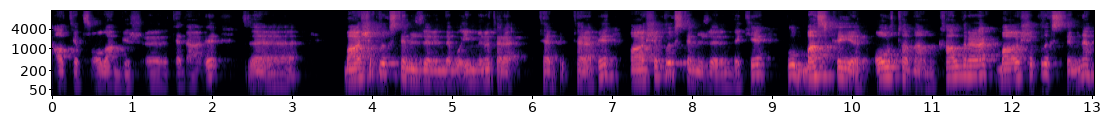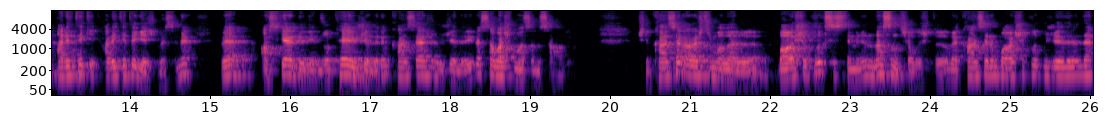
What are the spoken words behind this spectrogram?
altyapısı olan bir e, tedavi. E, bağışıklık sistemi üzerinde bu immünoterapi bağışıklık sistemi üzerindeki bu baskıyı ortadan kaldırarak bağışıklık sistemine harete, harekete geçmesini ve asker dediğimiz o T hücrelerin kanser hücreleriyle savaşmasını sağlıyor. Şimdi kanser araştırmaları bağışıklık sisteminin nasıl çalıştığı ve kanserin bağışıklık hücrelerinde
